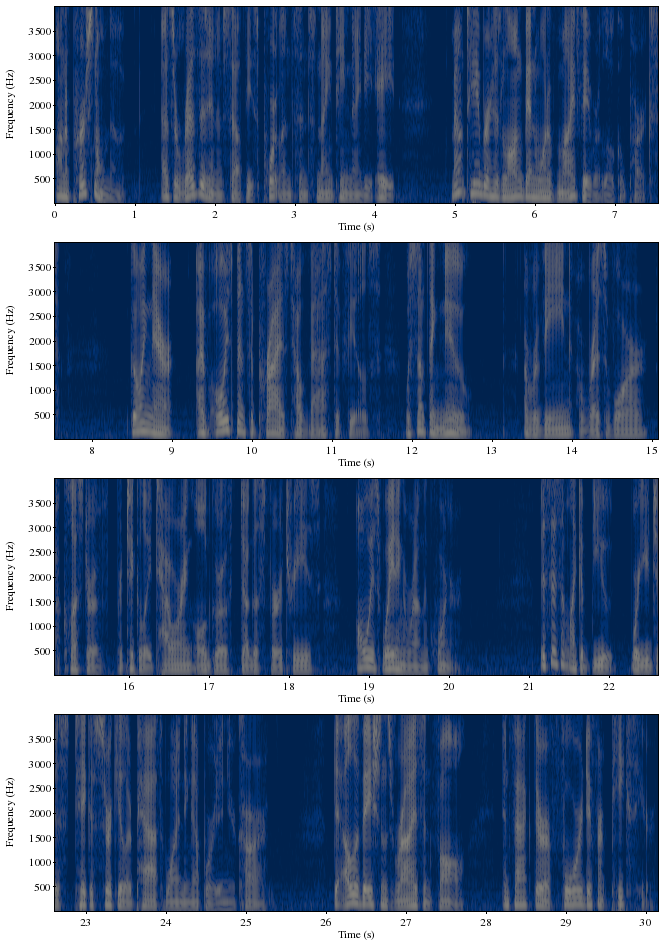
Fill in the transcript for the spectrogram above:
On a personal note, as a resident of Southeast Portland since 1998, Mount Tabor has long been one of my favorite local parks. Going there, I've always been surprised how vast it feels, with something new a ravine, a reservoir, a cluster of particularly towering old growth Douglas fir trees, always waiting around the corner. This isn't like a butte where you just take a circular path winding upward in your car. The elevations rise and fall. In fact, there are four different peaks here.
